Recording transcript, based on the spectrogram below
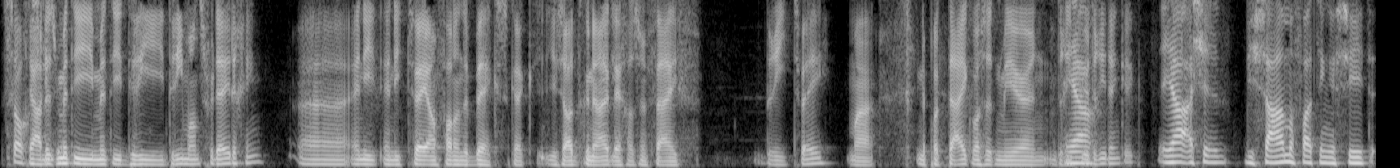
zo Ja, dus met die, met die drie, driemans verdediging eh, en, die, en die twee aanvallende backs. Kijk, je zou het kunnen uitleggen als een 5-3-2. Maar in de praktijk was het meer een 3-4-3, Ja. denk ik. Ja, als je die samenvattingen ziet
